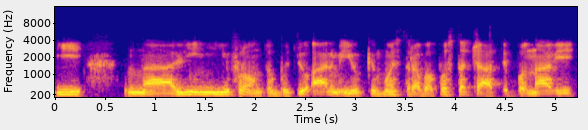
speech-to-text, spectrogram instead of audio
і на лінії фронту, бо цю армію кимось треба постачати, бо навіть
